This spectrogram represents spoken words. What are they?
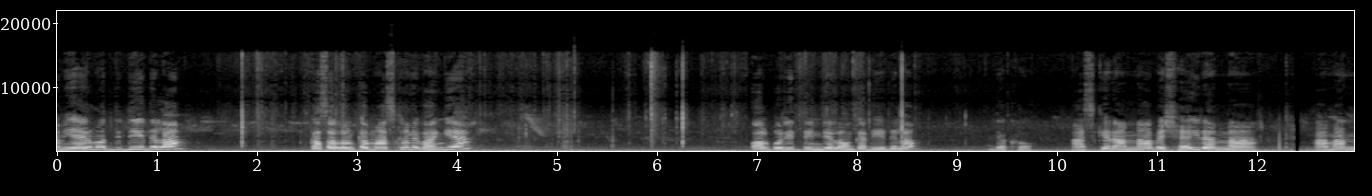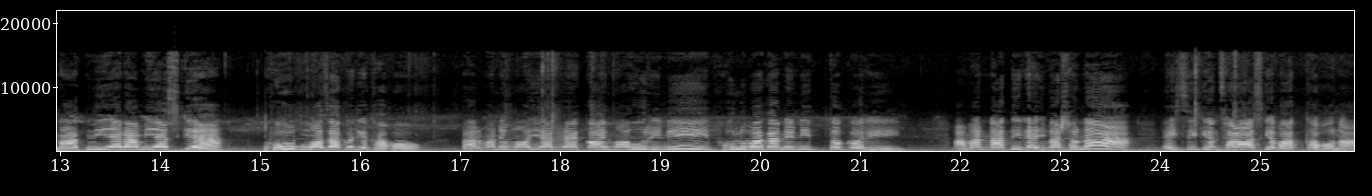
আমি এর মধ্যে দিয়ে দিলাম কাঁচা লঙ্কা মাঝখানে ভাঙ্গিয়া অল্পরি তিনটে লঙ্কা দিয়ে দিলাম। দেখো, আজকে রান্না হবে সেই রান্না। আমার নাতনি আর আমি আজকে খুব মজা করে খাব। তার মানে মইয়ার রে কয় মৌরিনী ফুল বাগানে নৃত্য করি। আমার নাতির এই বাসনা, এই চিকেন ছাড়া আজকে ভাত খাব না।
